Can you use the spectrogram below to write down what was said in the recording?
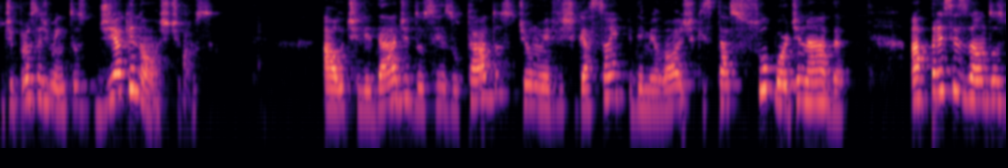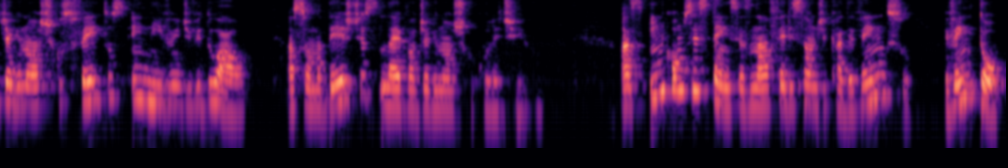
de procedimentos diagnósticos. A utilidade dos resultados de uma investigação epidemiológica está subordinada à precisão dos diagnósticos feitos em nível individual. A soma destes leva ao diagnóstico coletivo. As inconsistências na aferição de cada evento, evento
